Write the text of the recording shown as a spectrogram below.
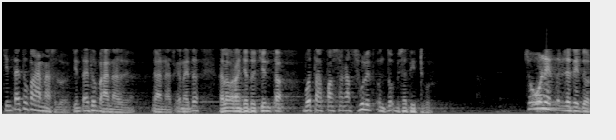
Cinta itu panas loh, cinta itu panas. Panas. Karena itu kalau orang jatuh cinta, betapa sangat sulit untuk bisa tidur. Sulit untuk bisa tidur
